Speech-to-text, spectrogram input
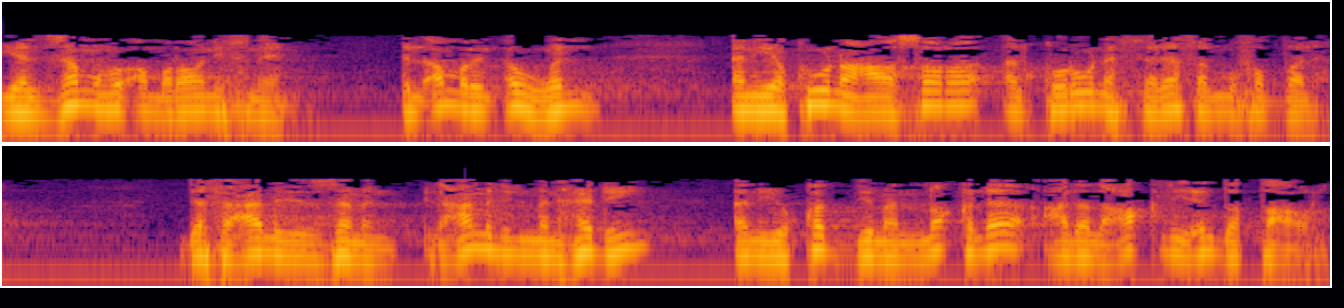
يلزمه أمران اثنان. الأمر الأول أن يكون عاصر القرون الثلاثة المفضلة. ده في عامل الزمن العامل المنهجي أن يقدم النقل على العقل عند التعارض.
